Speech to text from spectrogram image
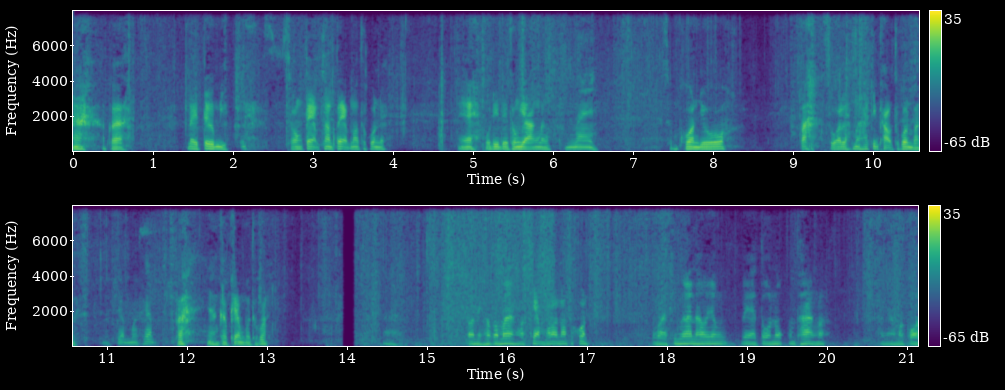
อะแล้วก็ได้เติมอีกสองแต้มสามแต้มเนาะทุกคนเลยเนี่ยพอดีได้ทงยางหนึ่งในสมควรอยู่ไปสวยเลยมาหากินข้าวทุกคนบันมาแคบมาแคบไปย่างกับแคมป์กันทุกคน ตอนนี้เขาก็มาหอดแคมป์ของเราเนาะทุกคนแต่ว่าทีมงานเขายังแวะตัวนกนำทางเนาะเขายังมาก่อน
